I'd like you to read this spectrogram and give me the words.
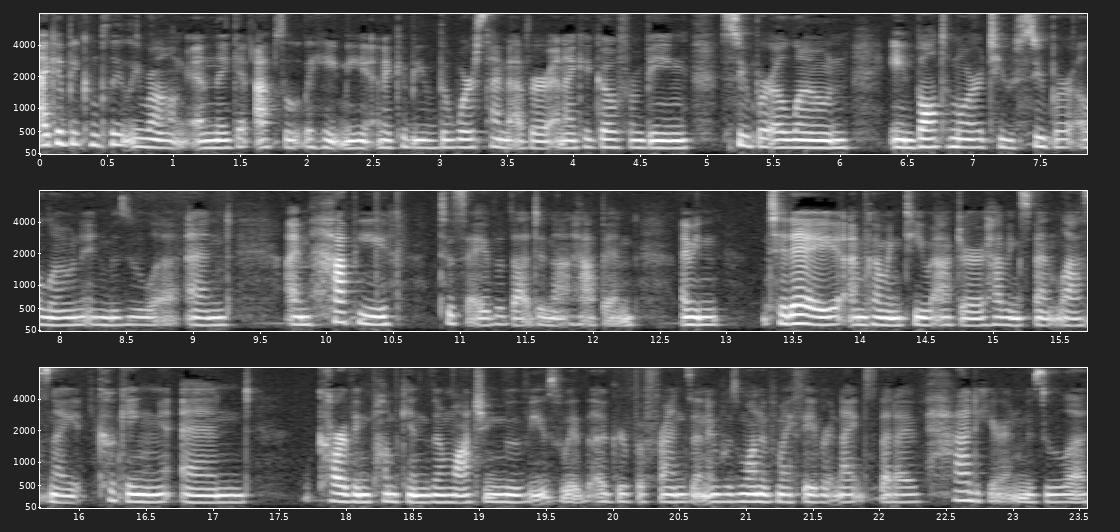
I could be completely wrong and they could absolutely hate me and it could be the worst time ever and I could go from being super alone in Baltimore to super alone in Missoula and I'm happy to say that that did not happen. I mean, today I'm coming to you after having spent last night cooking and carving pumpkins and watching movies with a group of friends and it was one of my favorite nights that I've had here in Missoula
